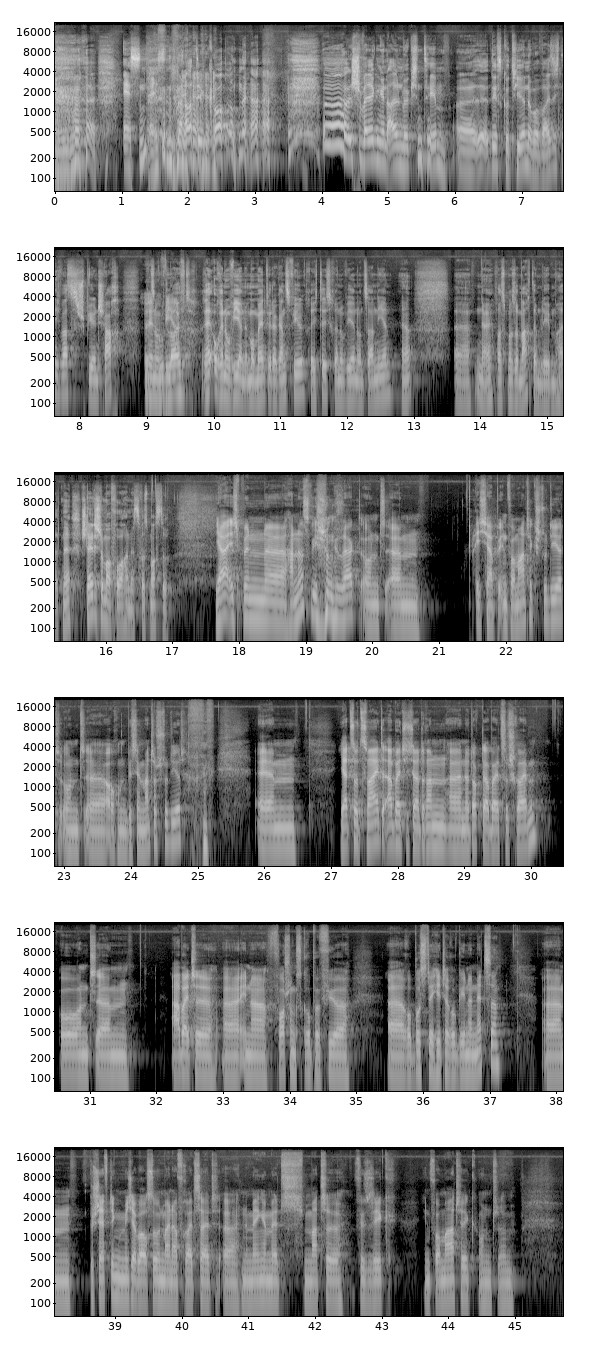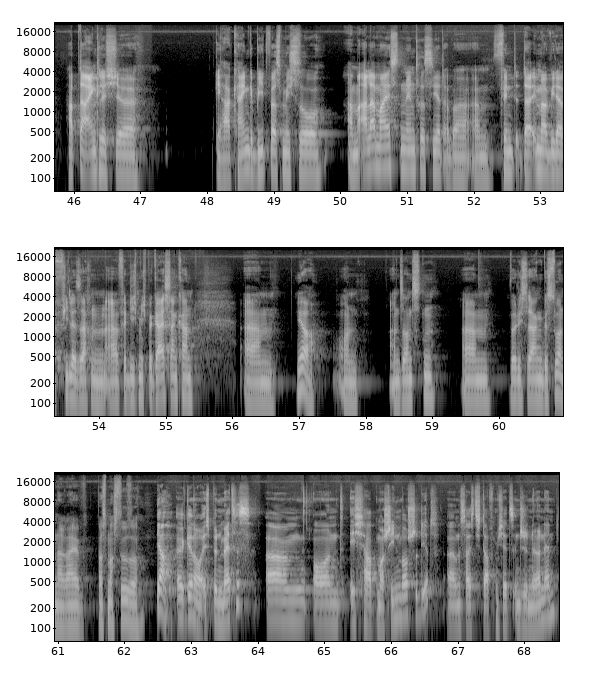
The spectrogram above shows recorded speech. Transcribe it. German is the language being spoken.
Essen. Essen. Nach dem Kochen. Äh, Schwelgen in allen möglichen Themen. Äh, diskutieren, aber weiß ich nicht was. Spielen Schach, wenn es gut läuft. Re oh, renovieren. Im Moment wieder ganz viel. Richtig. Renovieren und sanieren. Ja. Äh, ne, was man so macht im Leben halt. Ne? Stell dich doch mal vor, Hannes. Was machst du? Ja, ich bin äh, Hannes, wie schon gesagt, und ähm, ich habe Informatik studiert und äh, auch ein bisschen Mathe studiert. ähm, ja, zurzeit arbeite ich daran, äh, eine Doktorarbeit zu schreiben und ähm, arbeite äh, in einer Forschungsgruppe für äh, robuste heterogene Netze. Ähm, beschäftige mich aber auch so in meiner Freizeit äh, eine Menge mit Mathe, Physik, Informatik und ähm, habe da eigentlich äh, ja, kein Gebiet, was mich so am allermeisten interessiert, aber ähm, finde da immer wieder viele Sachen, äh, für die ich mich begeistern kann. Ja, und ansonsten ähm, würde ich sagen, bist du an der Reihe. Was machst du so? Ja, äh, genau. Ich bin Mattes ähm, und ich habe Maschinenbau studiert. Ähm, das heißt, ich darf mich jetzt Ingenieur nennen.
